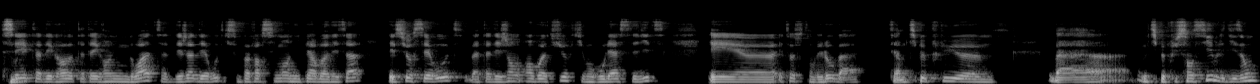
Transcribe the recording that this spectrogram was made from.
C'est, tu as, des, grandes lignes droites, tu as déjà des routes qui sont pas forcément en hyper bon état, et sur ces routes, bah, tu as des gens en voiture qui vont rouler assez vite, et, euh, et toi sur ton vélo, bah, tu es un petit peu plus bah, un petit peu plus sensible, disons.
